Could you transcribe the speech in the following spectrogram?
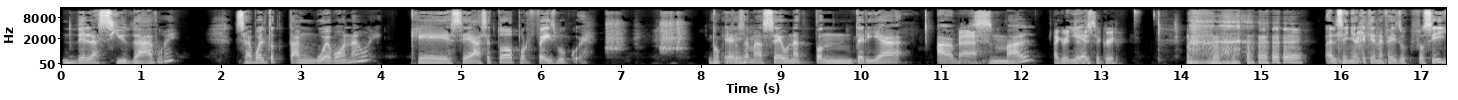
de la ciudad, güey, se ha vuelto tan huevona, güey, que se hace todo por Facebook, güey. ok. Eso se me hace una tontería abismal. Agree Y to es- disagree. El señor que tiene Facebook, pues sí.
